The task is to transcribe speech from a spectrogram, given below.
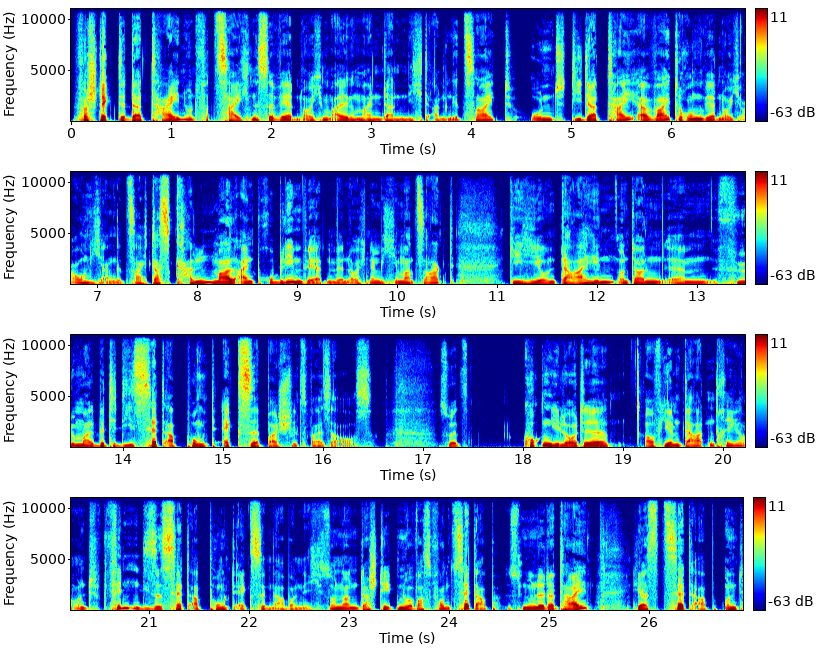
Versteckte Dateien und Verzeichnisse werden euch im Allgemeinen dann nicht angezeigt und die Dateierweiterungen werden euch auch nicht angezeigt. Das kann mal ein Problem werden, wenn euch nämlich jemand sagt, geh hier und dahin und dann ähm, führ mal bitte die Setup.exe beispielsweise aus. So, jetzt gucken die Leute auf ihrem Datenträger und finden diese Setup.exe aber nicht, sondern da steht nur was von Setup. Ist nur eine Datei, die heißt Setup. Und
